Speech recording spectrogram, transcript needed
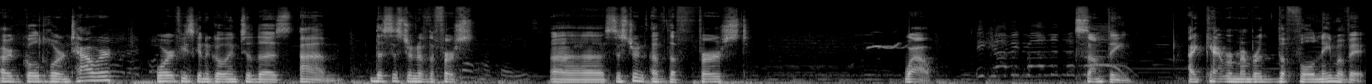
or Gold Horn Tower, or if he's going to go into the um the cistern of the first uh cistern of the first. Wow, something. I can't remember the full name of it.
